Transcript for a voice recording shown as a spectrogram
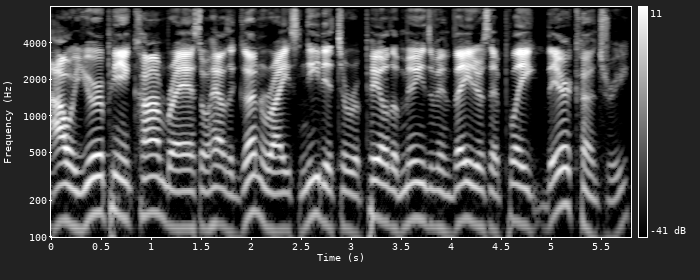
Our European comrades don't have the gun rights needed to repel the millions of invaders that plague their country.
